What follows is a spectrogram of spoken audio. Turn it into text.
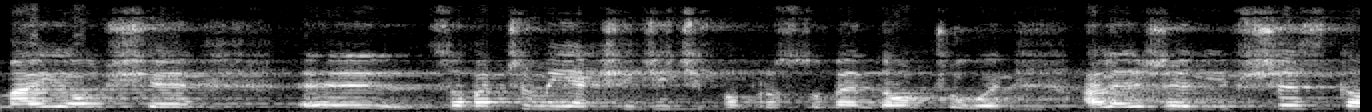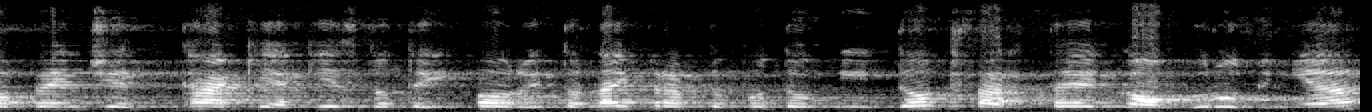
mają się, e, zobaczymy jak się dzieci po prostu będą czuły, ale jeżeli wszystko będzie tak jak jest do tej pory, to najprawdopodobniej do 4 grudnia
